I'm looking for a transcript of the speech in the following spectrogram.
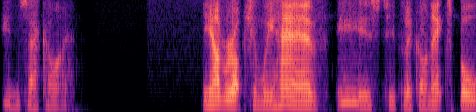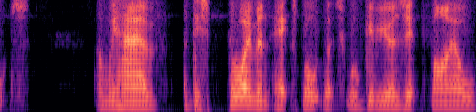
in Sakai. The other option we have is to click on export, and we have a deployment export that will give you a zip file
